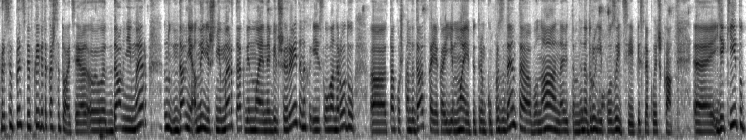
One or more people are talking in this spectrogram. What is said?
в принципі в Києві така ж ситуація. Е, давній мер, ну давній, а нинішній мер, так він має найбільший рейтинг. І слуга народу е, також кандидатка, яка є має підтримку президента. Вона навіть там не на другій позиції після кличка. Е, які тут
